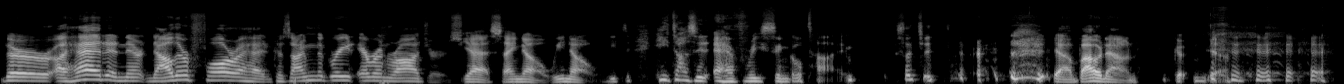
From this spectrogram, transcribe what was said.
they're ahead, and they're now they're far ahead because I'm the great Aaron Rodgers. Yes, I know, we know. He he does it every single time. Such a yeah, bow down. Good. Yeah.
